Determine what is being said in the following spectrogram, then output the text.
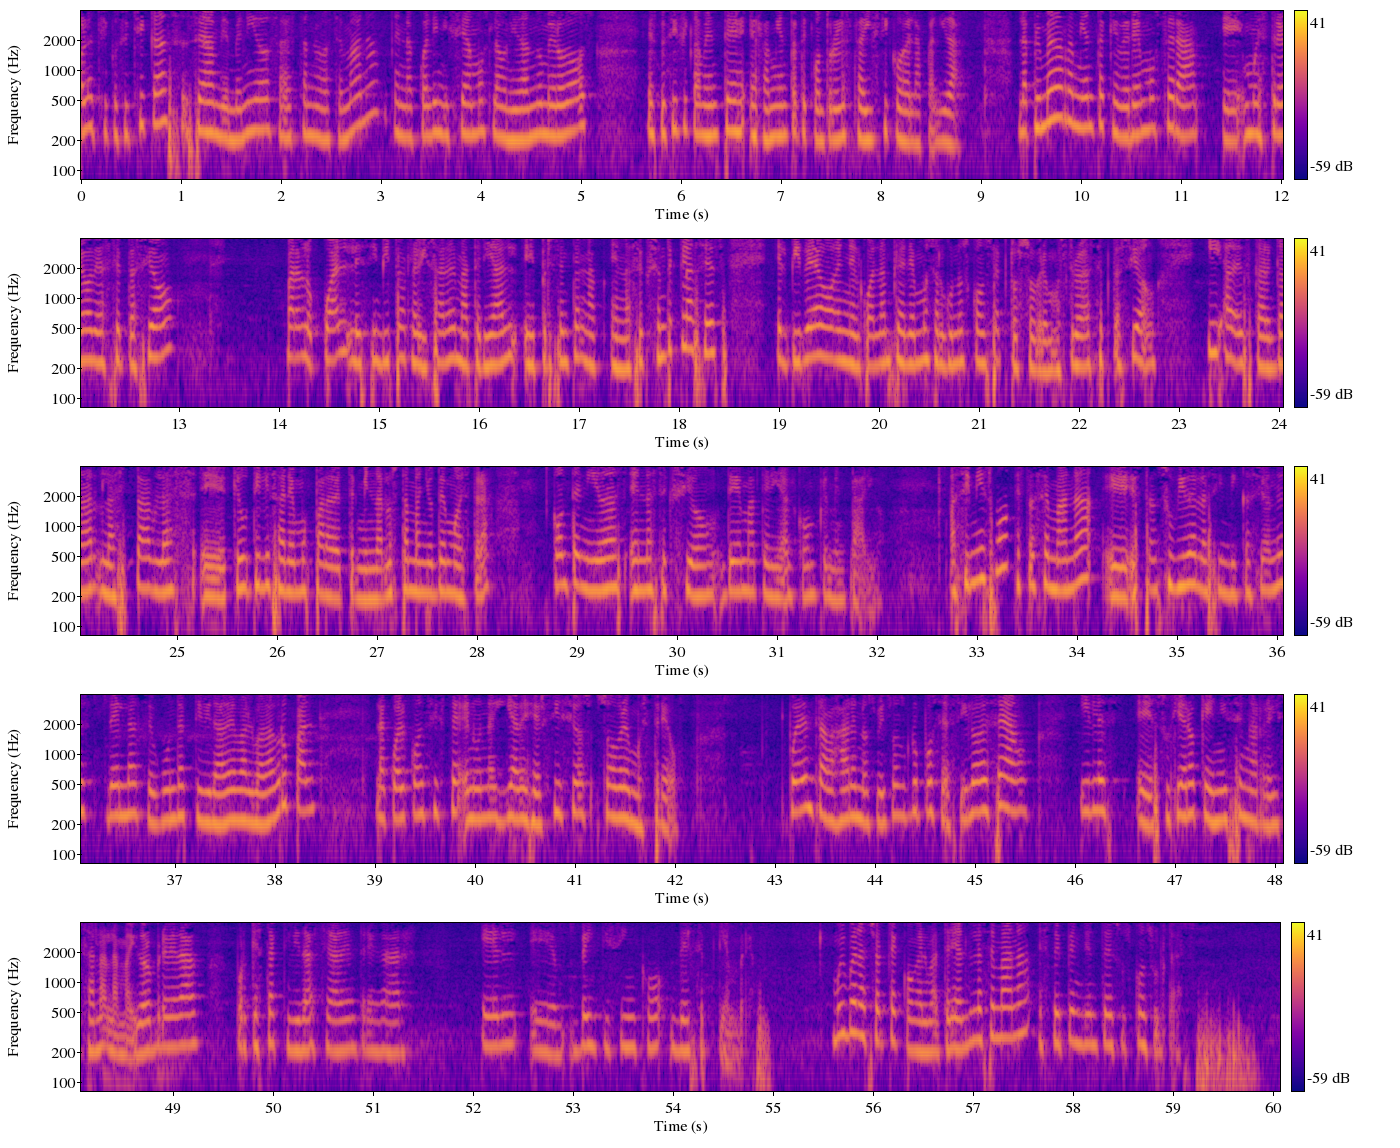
Hola chicos y chicas, sean bienvenidos a esta nueva semana en la cual iniciamos la unidad número 2, específicamente herramientas de control estadístico de la calidad. La primera herramienta que veremos será eh, muestreo de aceptación, para lo cual les invito a revisar el material eh, presente en la, en la sección de clases, el video en el cual ampliaremos algunos conceptos sobre muestreo de aceptación y a descargar las tablas eh, que utilizaremos para determinar los tamaños de muestra contenidas en la sección de material complementario. Asimismo, esta semana eh, están subidas las indicaciones de la segunda actividad evaluada grupal, la cual consiste en una guía de ejercicios sobre muestreo. Pueden trabajar en los mismos grupos si así lo desean y les eh, sugiero que inicien a revisarla a la mayor brevedad porque esta actividad se ha de entregar el 25 eh, de septiembre. Muy buena suerte con el material de la semana. Estoy pendiente de sus consultas.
